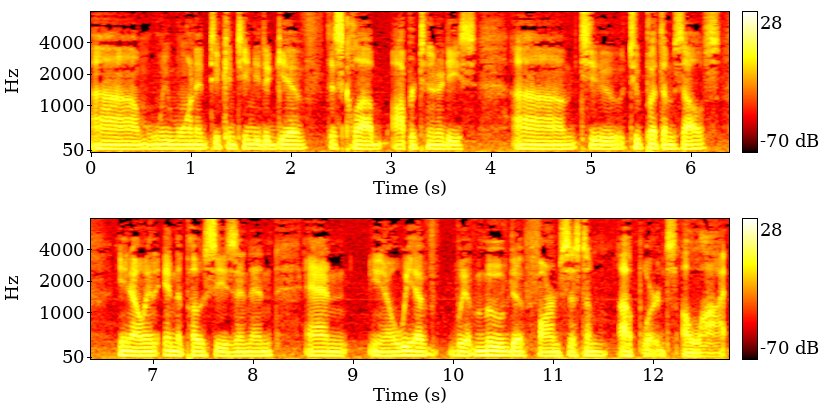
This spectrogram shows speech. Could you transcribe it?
um, we wanted to continue to give this club opportunities um, to to put themselves you know, in, in the postseason, and and you know we have we have moved a farm system upwards a lot,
